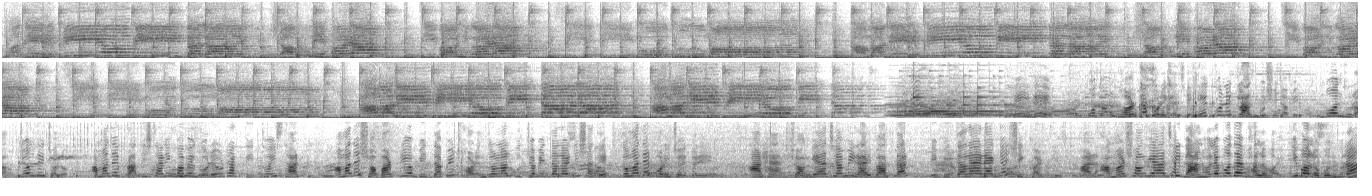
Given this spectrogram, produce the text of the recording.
আমাদের পড়ে গেছে। এক্ষুনি ক্লাস বসে যাবে। বন্ধুরা জলদি চলো। আমাদের প্রাতিষ্ঠানিকভাবে গড়ে ওঠার তীর্থস্থান আমাদের সবার প্রিয় বিদ্যাপীঠ হরেন্দ্রলাল উচ্চ বিদ্যালয়টির সাথে তোমাদের পরিচয় করে এনি আর হ্যাঁ সঙ্গে আছে আমি রাইবা আক্তার এই বিদ্যালয়ের একজন শিক্ষার্থী। আর আমার সঙ্গে আছে গান হলে বোধহয় ভালো হয়। কি বলো বন্ধুরা?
